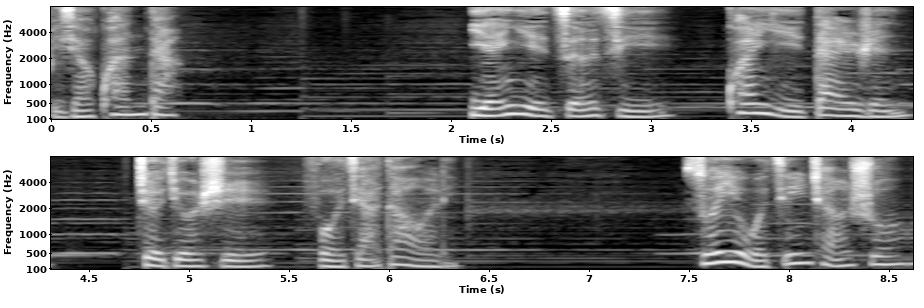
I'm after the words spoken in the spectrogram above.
比较宽大。严以责己，宽以待人。这就是佛家道理。所以我经常说，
